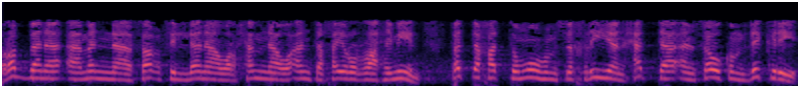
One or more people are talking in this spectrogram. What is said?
ربنا آمنا فاغفر لنا وارحمنا وأنت خير الراحمين. فاتخذتموهم سخريا حتى أنسوكم ذكري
